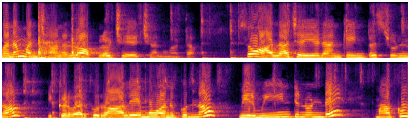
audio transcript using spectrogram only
మనం మన ఛానల్లో అప్లోడ్ చేయొచ్చు అనమాట సో అలా చేయడానికి ఇంట్రెస్ట్ ఉన్నా ఇక్కడ వరకు రాలేము అనుకున్నా మీరు మీ ఇంటి నుండే మాకు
